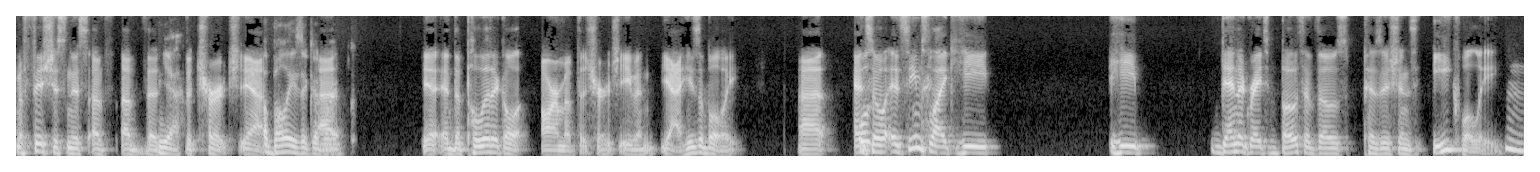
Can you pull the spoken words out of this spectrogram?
officiousness of of the Yeah. the church. Yeah. A bully is a good Uh, word. yeah, and the political arm of the church, even. Yeah, he's a bully. Uh, and Well- so it seems like he he denigrates both of those positions equally, Hmm.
